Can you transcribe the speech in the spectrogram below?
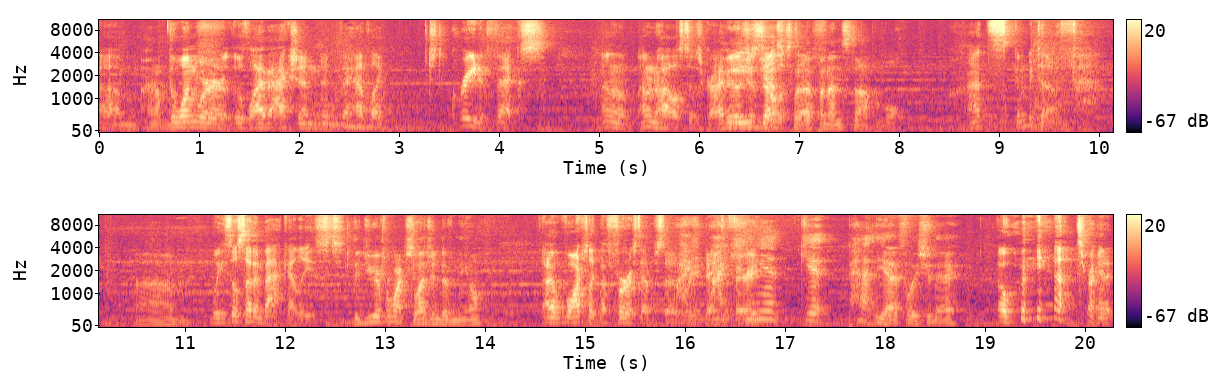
Um, I don't the know one where it was live action and they had like just great effects. I don't know. I don't know how else to describe it. It was just just put stuff. up an unstoppable. That's gonna be tough. Um, We can still set him back at least. did you ever watch Legend of Neil? I watched like the first episode where he bangs I a fairy. can't get past. Yeah, Felicia Day. Oh yeah, that's right.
